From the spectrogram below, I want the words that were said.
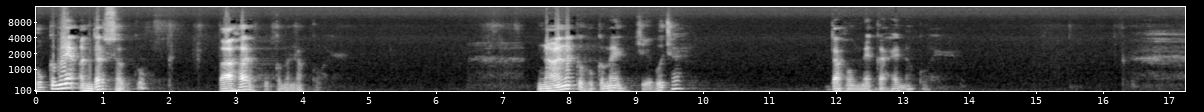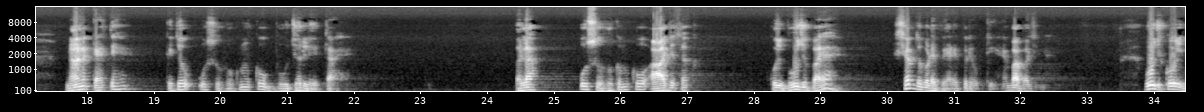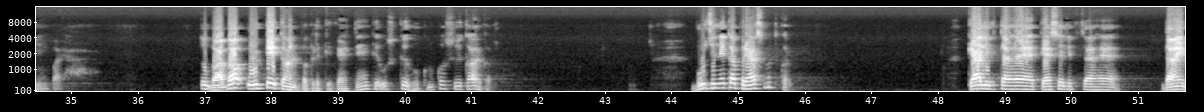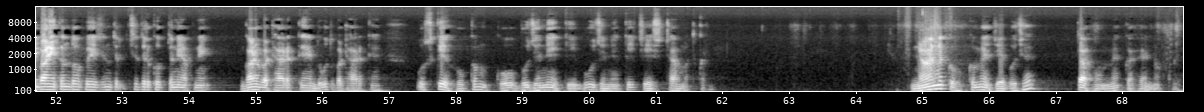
हुक्म अंदर सबको, बाहर हुक्म न को नानक हुक्म जे बुझे तहो में कहे न को नानक कहते हैं कि जो उस हुक्म को बूझ लेता है भला उस हुक्म को आज तक कोई बूझ पाया है? शब्द बड़े प्यारे प्रयोग किए हैं बाबा जी ने। बूझ कोई नहीं पाया। तो बाबा उल्टे कान पकड़ के कहते हैं कि उसके हुक्म को स्वीकार करो। बूझने का प्रयास मत करो। क्या लिखता है, कैसे लिखता है दाएँ बाएँ कंधों पे चित्रगुप्त ने अपने गण बैठा रखे हैं, दूत बैठा रखे हैं। उसके हुक्म को बुझने की बूझने की चेष्टा मत करना नानक हुक्म जे बुझे, तहु में कहे न कोई।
